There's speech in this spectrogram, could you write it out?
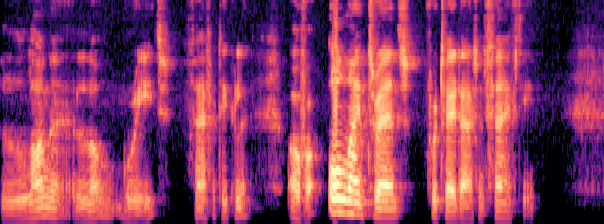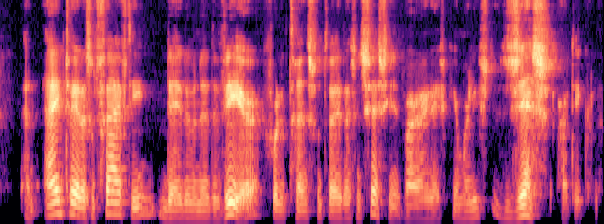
lange long reads, vijf artikelen over online trends voor 2015. En eind 2015 deden we het weer voor de trends van 2016. Het waren deze keer maar liefst zes artikelen.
